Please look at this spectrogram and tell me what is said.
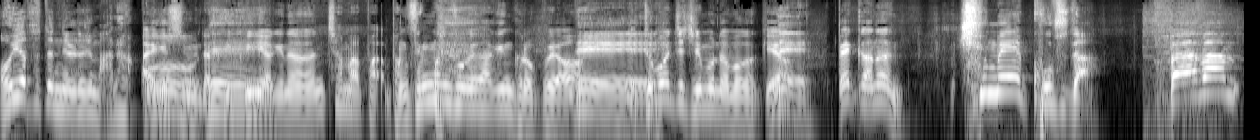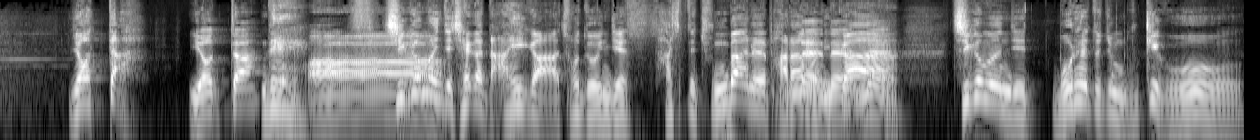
어이없었던 일도 좀 많았고. 알겠습니다. 네. 그, 그 이야기는 차마 방, 방- 생방송에서 하긴 그렇고요. 네. 예, 두 번째 질문 넘어갈게요. 네. 백가는 춤의 고수다. 빠밤 였다. 였다. 네. 아. 지금은 이제 제가 나이가 저도 이제 40대 중반을 바라보니까 네, 네, 네. 지금은 이제 뭘 해도 좀 웃기고.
